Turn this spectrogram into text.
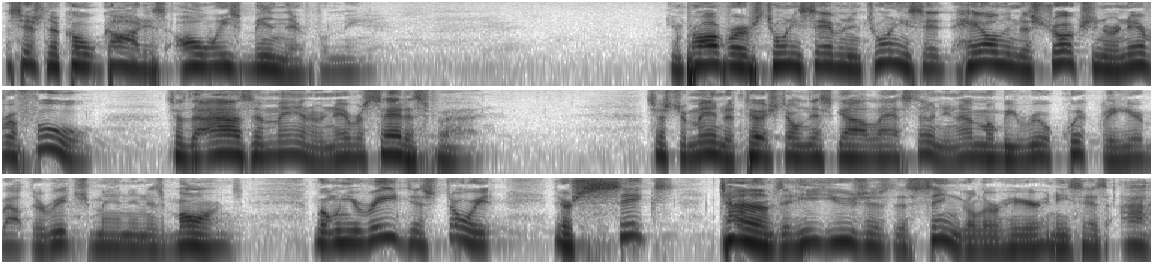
But Sister Nicole, God has always been there for me. In Proverbs 27 and 20 it said, Hell and destruction are never full, so the eyes of man are never satisfied. Sister Amanda touched on this guy last Sunday, and I'm going to be real quickly here about the rich man in his barns. But when you read this story, there's six times that he uses the singular here, and he says, I.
